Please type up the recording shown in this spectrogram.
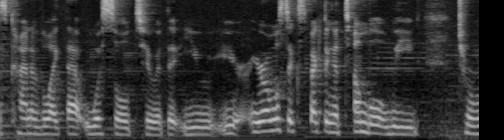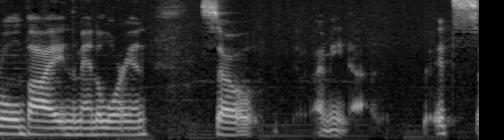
Has kind of like that whistle to it that you you're, you're almost expecting a tumbleweed to roll by in the Mandalorian. So, I mean, uh, it's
